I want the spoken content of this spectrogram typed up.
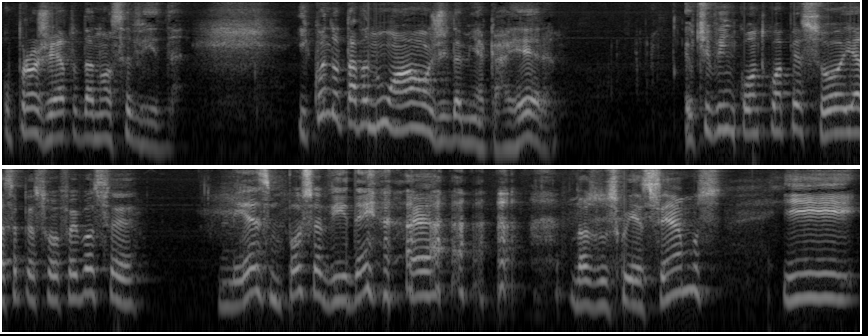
o projeto da nossa vida. E quando eu estava no auge da minha carreira, eu tive um encontro com uma pessoa e essa pessoa foi você. Mesmo? Poxa vida, hein? É. Nós nos conhecemos e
